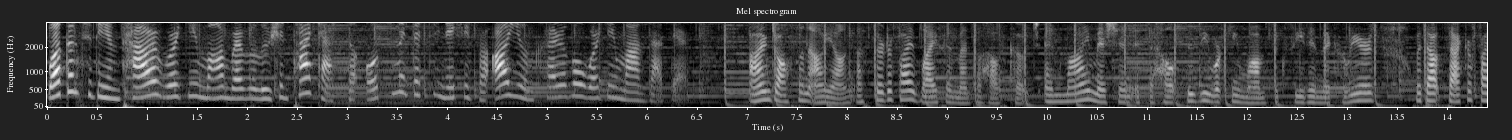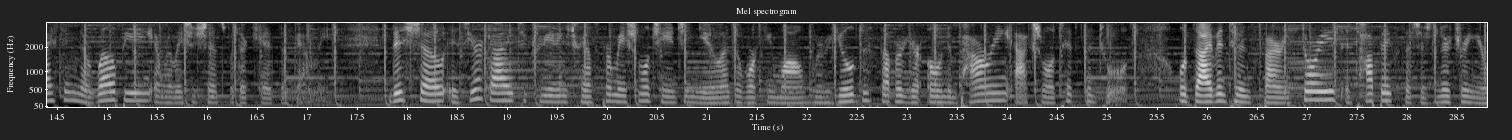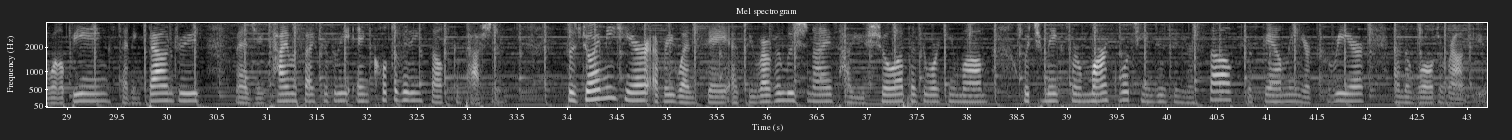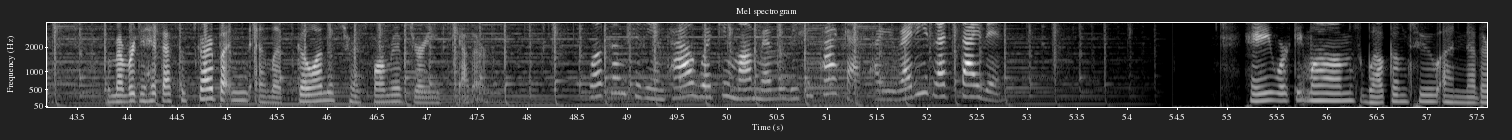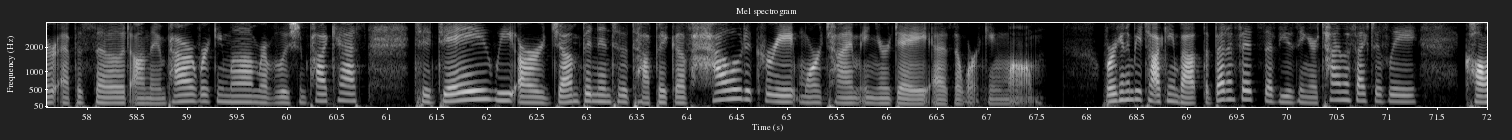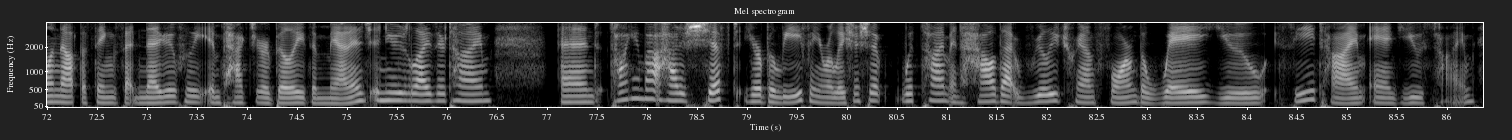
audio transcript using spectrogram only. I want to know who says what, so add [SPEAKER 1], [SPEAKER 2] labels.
[SPEAKER 1] Welcome to the Empowered Working Mom Revolution podcast, the ultimate destination for all you incredible working moms out there.
[SPEAKER 2] I'm Jocelyn Auyeung, a certified life and mental health coach, and my mission is to help busy working moms succeed in their careers without sacrificing their well being and relationships with their kids and family. This show is your guide to creating transformational change in you as a working mom, where you'll discover your own empowering, actionable tips and tools. We'll dive into inspiring stories and topics such as nurturing your well being, setting boundaries, managing time effectively, and cultivating self compassion. So join me here every Wednesday as we revolutionize how you show up as a working mom, which makes remarkable changes in yourself, your family, your career, and the world around you. Remember to hit that subscribe button and let's go on this transformative journey together.
[SPEAKER 1] Welcome to the Empowered Working Mom Revolution podcast. Are you ready? Let's dive in.
[SPEAKER 2] Hey, working moms, welcome to another episode on the Empowered Working Mom Revolution podcast. Today, we are jumping into the topic of how to create more time in your day as a working mom. We're going to be talking about the benefits of using your time effectively, calling out the things that negatively impact your ability to manage and utilize your time, and talking about how to shift your belief and your relationship with time and how that really transformed the way you see time and use time,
